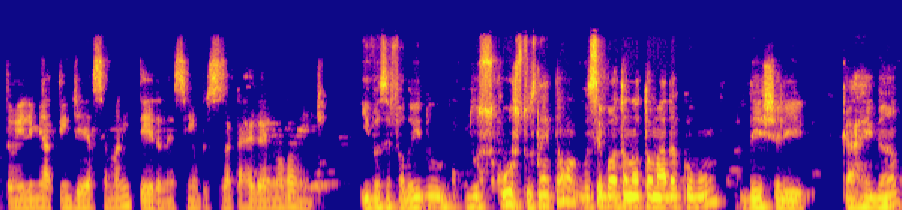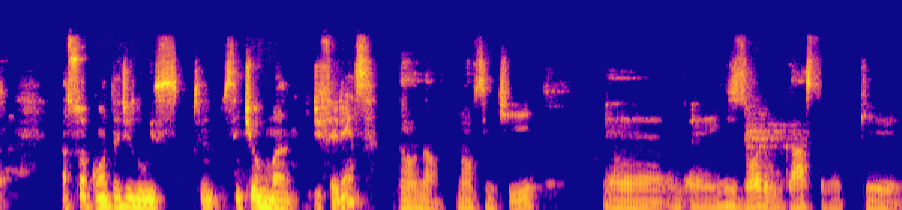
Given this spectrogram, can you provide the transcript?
Então ele me atende aí a semana inteira, né? Sem eu precisar carregar ele novamente. E você falou aí do, dos custos, né? Então você bota na tomada comum, deixa ele carregando. A sua conta de luz, você sentiu alguma diferença? Não, não, não senti. É, é irrisório o gasto, né? Porque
